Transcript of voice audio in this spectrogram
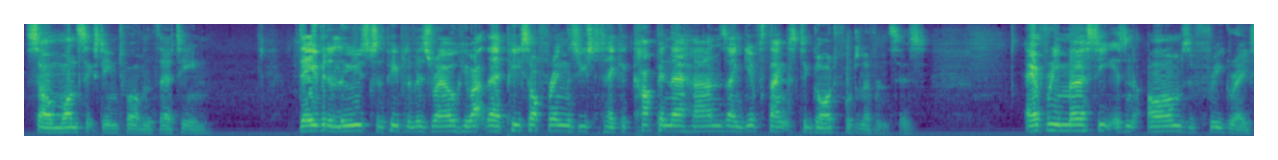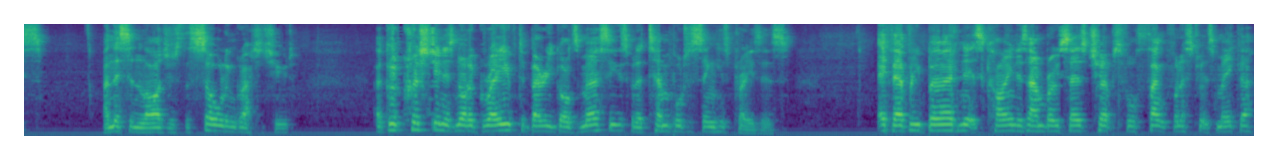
Psalm 116, 12 and 13. David alludes to the people of Israel who at their peace offerings used to take a cup in their hands and give thanks to God for deliverances. Every mercy is an alms of free grace, and this enlarges the soul in gratitude. A good Christian is not a grave to bury God's mercies, but a temple to sing his praises. If every bird in its kind, as Ambrose says, chirps forth thankfulness to its Maker,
